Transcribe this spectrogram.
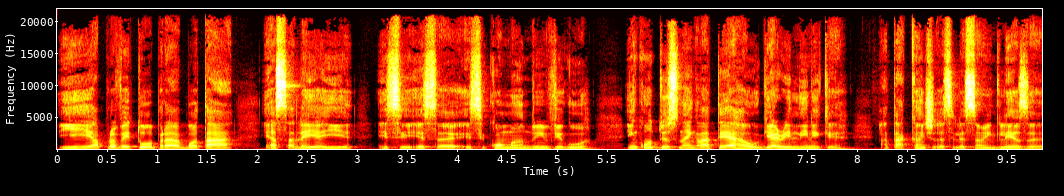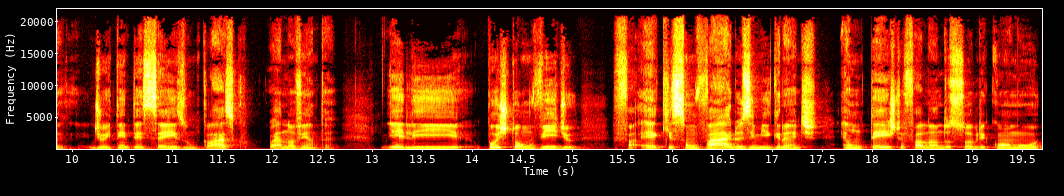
e aproveitou para botar essa lei aí, esse, essa, esse comando em vigor. Enquanto isso, na Inglaterra, o Gary Lineker, atacante da seleção inglesa de 86, um clássico, ou é 90, ele postou um vídeo é, que são vários imigrantes é um texto falando sobre como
